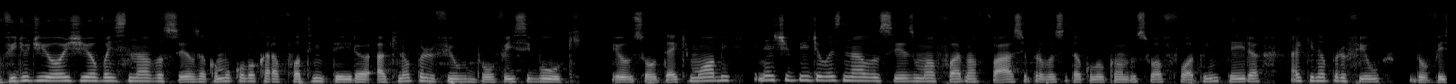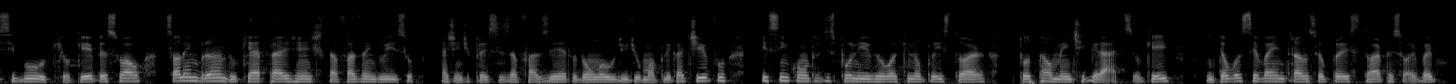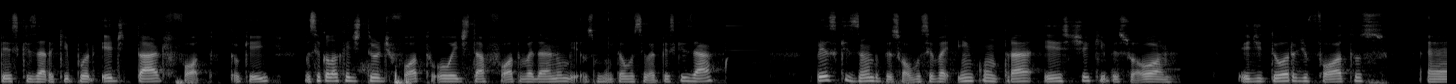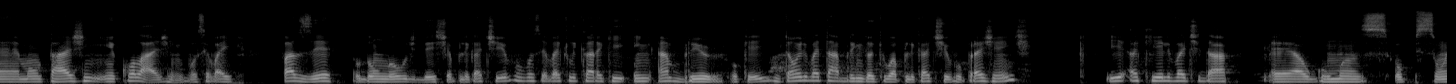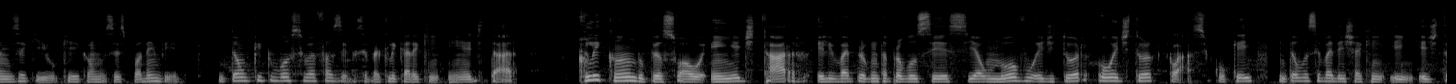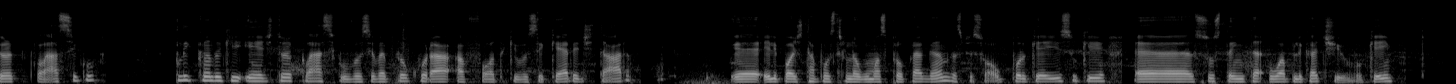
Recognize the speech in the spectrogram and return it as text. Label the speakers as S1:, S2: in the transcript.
S1: vídeo de hoje eu vou ensinar vocês a como colocar a foto inteira aqui no perfil do Facebook. Eu sou o TecMob e neste vídeo eu vou ensinar vocês uma forma fácil para você estar tá colocando sua foto inteira aqui no perfil do Facebook, ok pessoal? Só lembrando que é para a gente estar tá fazendo isso, a gente precisa fazer o download de um aplicativo que se encontra disponível aqui no Play Store totalmente grátis, ok? Então você vai entrar no seu Play Store, pessoal, e vai pesquisar aqui por editar foto, ok? Você coloca editor de foto ou editar foto, vai dar no mesmo. Então você vai pesquisar. Pesquisando, pessoal, você vai encontrar este aqui, pessoal, ó. Editor de fotos, é, montagem e colagem. Você vai fazer o download deste aplicativo, você vai clicar aqui em abrir, ok? Então ele vai estar tá abrindo aqui o aplicativo pra gente. E aqui ele vai te dar é, algumas opções aqui, ok? Como vocês podem ver. Então, o que, que você vai fazer? Você vai clicar aqui em editar. Clicando, pessoal, em editar, ele vai perguntar para você se é um novo editor ou editor clássico, ok? Então, você vai deixar aqui em editor clássico. Clicando aqui em editor clássico, você vai procurar a foto que você quer editar é, ele pode estar tá mostrando algumas propagandas, pessoal, porque é isso que é, sustenta o aplicativo, ok?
